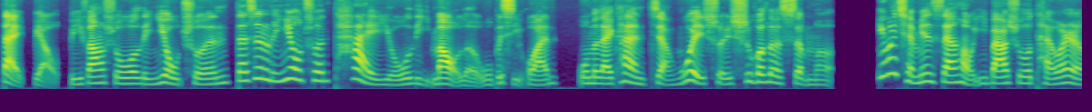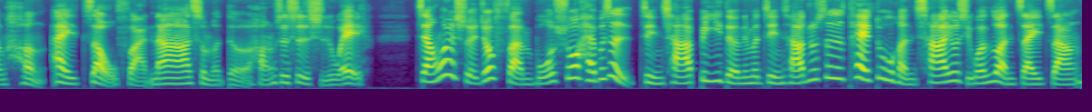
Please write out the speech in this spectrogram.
代表，比方说林佑春，但是林佑春太有礼貌了，我不喜欢。我们来看蒋渭水说了什么，因为前面三好一八说台湾人很爱造反呐、啊、什么的，好像是事实。喂，蒋渭水就反驳说，还不是警察逼的，你们警察就是态度很差，又喜欢乱栽赃。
